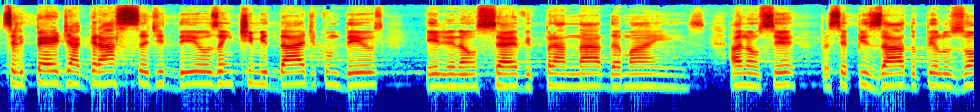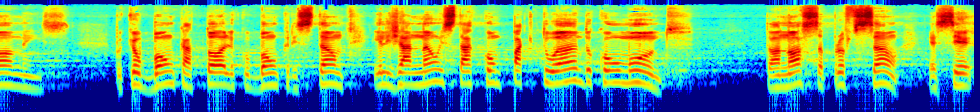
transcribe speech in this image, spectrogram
se ele perde a graça de Deus, a intimidade com Deus, ele não serve para nada mais, a não ser para ser pisado pelos homens porque o bom católico, o bom cristão, ele já não está compactuando com o mundo. Então a nossa profissão é ser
